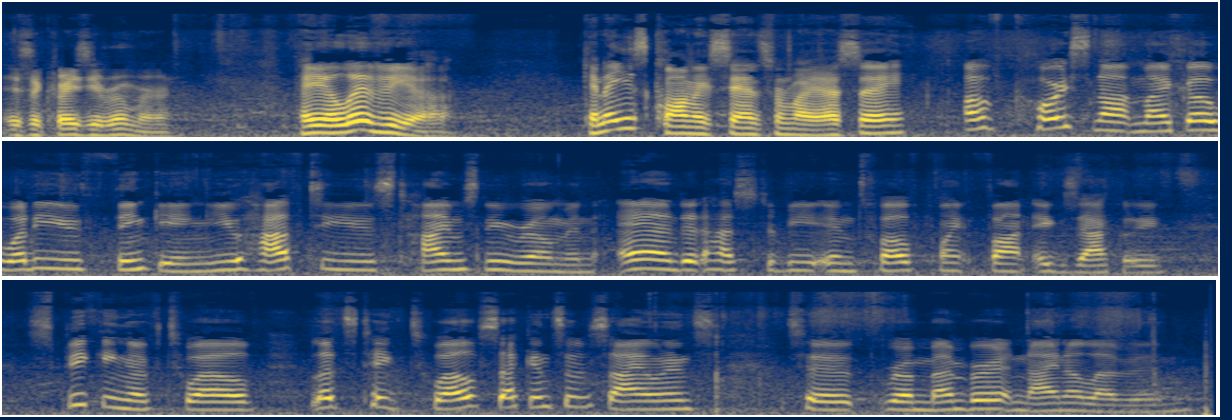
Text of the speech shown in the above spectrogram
It's a crazy rumor. Hey, Olivia, can I use Comic Sans for my essay? Of course not, Micah. What are you thinking? You have to use Times New Roman, and it has to be in 12 point font exactly. Speaking of 12, let's take 12 seconds of silence to remember 9 11.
